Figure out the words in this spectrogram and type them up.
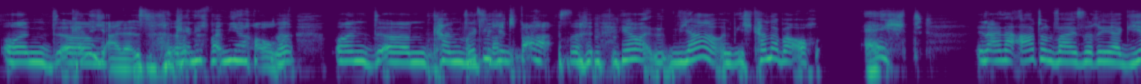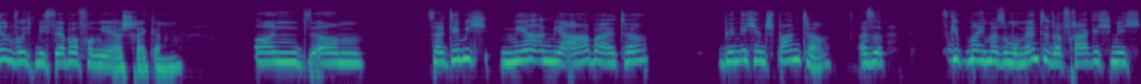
und ähm, kenne ich alles, kenne ich bei mir auch. Ne? Und ähm, kann und wirklich macht Spaß. ja, ja, und ich kann aber auch echt in einer Art und Weise reagieren, wo ich mich selber vor mir erschrecke. Mhm. Und ähm, seitdem ich mehr an mir arbeite, bin ich entspannter. Also es gibt manchmal so Momente, da frage ich mich,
